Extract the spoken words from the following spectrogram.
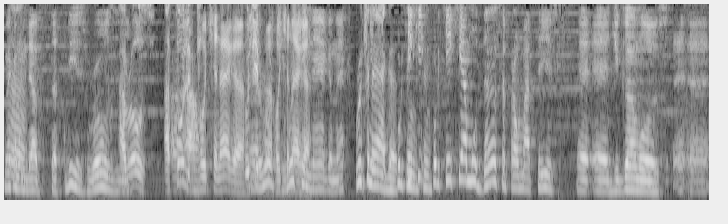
Como é que é o nome dela? Da atriz? Rose. A Rose. A A Tulip. Ruth nega. É, A Ruth, Ruth Ruth nega. nega, né? Ruth nega, Por que, sim, que, sim. por que, que a mudança para uma atriz, é, é, digamos, é, é,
